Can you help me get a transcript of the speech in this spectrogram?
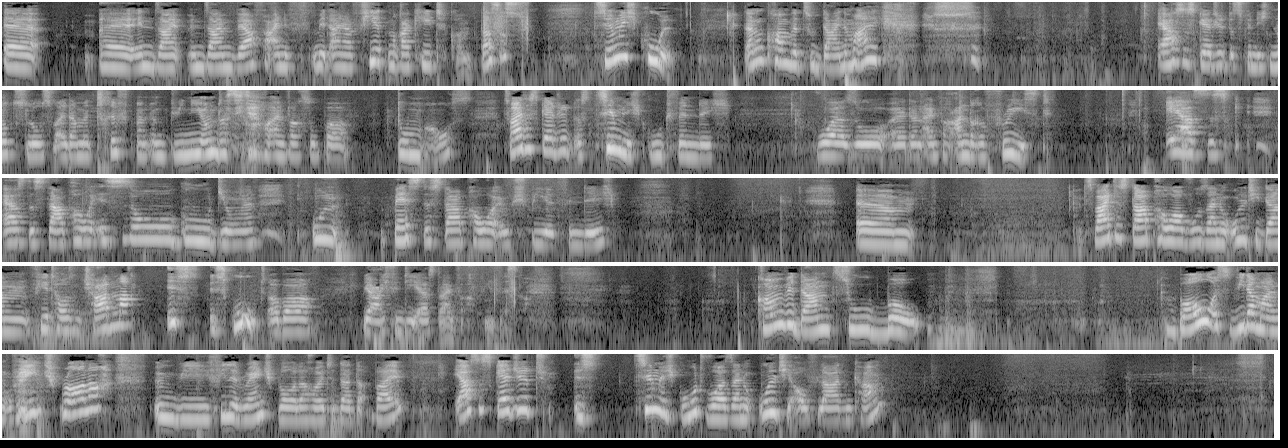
äh, äh, in, sein, in seinem Werfer eine, mit einer vierten Rakete kommt. Das ist ziemlich cool. Dann kommen wir zu Dynamike. Erstes Gadget, das finde ich nutzlos, weil damit trifft man irgendwie nie und das sieht aber einfach super dumm aus. Zweites Gadget ist ziemlich gut, finde ich. Wo er so äh, dann einfach andere freest. Erstes, erste Star Power ist so gut, Junge. Ul beste Star Power im Spiel, finde ich. Ähm, zweite Star Power, wo seine Ulti dann 4000 Schaden macht, ist, ist gut, aber ja, ich finde die erste einfach viel besser. Kommen wir dann zu Bo. Bo ist wieder mal ein Range Brawler. Irgendwie viele Range Brawler heute da dabei. Erstes Gadget ist ziemlich gut, wo er seine Ulti aufladen kann.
